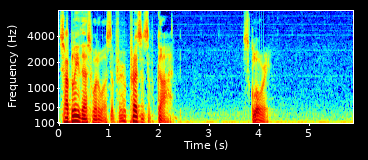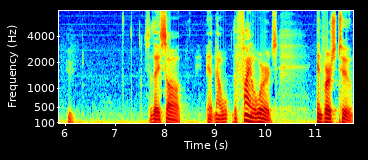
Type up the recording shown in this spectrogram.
So I believe that's what it was the very presence of God, His glory. Hmm. So they saw it. Now, the final words in verse 2.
